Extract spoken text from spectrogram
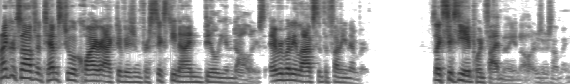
Microsoft attempts to acquire Activision for $69 billion. Everybody laughs at the funny number. It's like $68.5 million or something.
